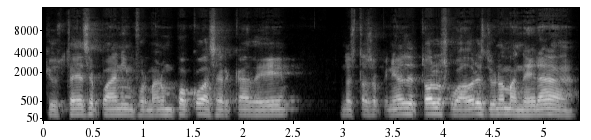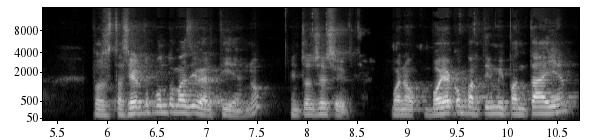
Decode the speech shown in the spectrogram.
que ustedes se puedan informar un poco acerca de nuestras opiniones de todos los jugadores de una manera, pues hasta cierto punto más divertida, ¿no? Entonces, sí. bueno, voy a compartir mi pantalla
